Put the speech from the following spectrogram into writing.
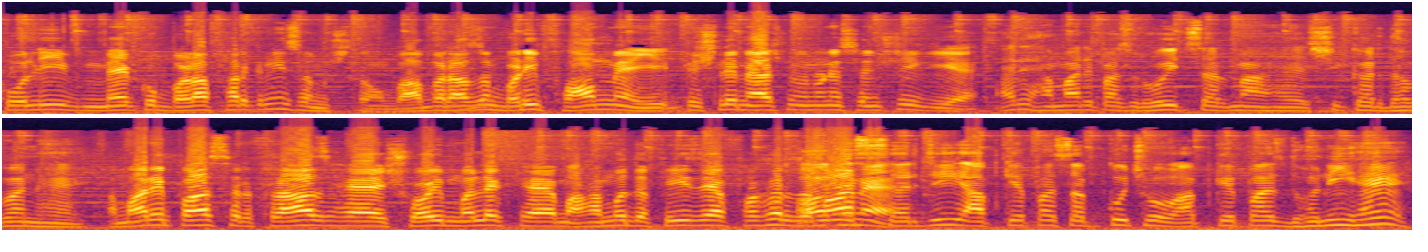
कोहली मैं को बड़ा फ़र्क नहीं समझता हूँ। बाबर आज़म बड़ी फॉर्म में है। पिछले मैच में उन्होंने सेंचुरी किया है। अरे हमारे पास रोहित शर्मा है शिखर धवन है। हमारे पास सरफराज है शोएब मलिक है मोहम्मद हफीज है फखर जमान है। सर जी आपके पास सब कुछ हो। आपके पास धोनी है।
